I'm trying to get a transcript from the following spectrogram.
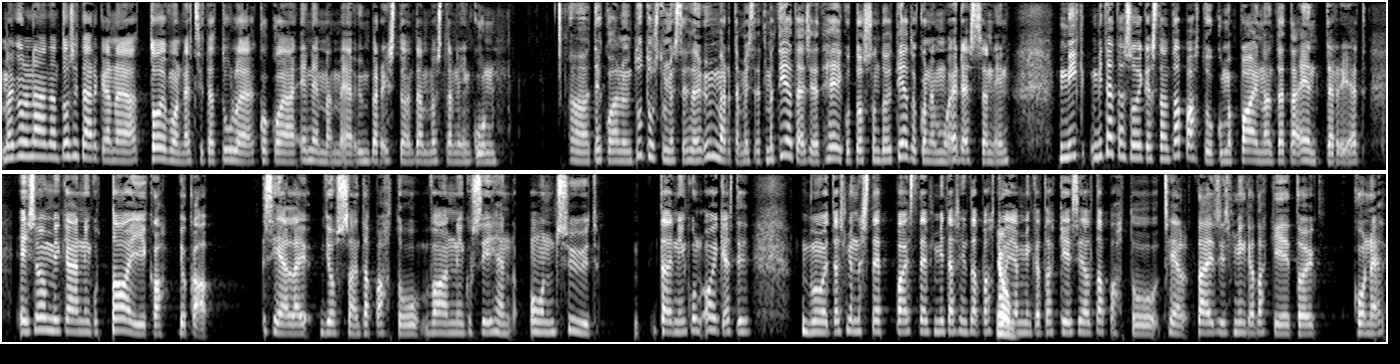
mä kyllä näen tämän tosi tärkeänä ja toivon, että sitä tulee koko ajan enemmän meidän ympäristöön tämmöistä niin kuin, tekoälyn tutustumista ja sen ymmärtämistä, että mä tietäisin, että hei, kun tuossa on toi tietokone mun edessä, niin mi- mitä tässä oikeastaan tapahtuu, kun mä painan tätä enteriä, että ei se ole mikään niin kuin taika, joka siellä jossain tapahtuu, vaan niin kuin siihen on syyt, tai niin kuin oikeasti me voitaisiin mennä step by step, mitä siinä tapahtuu Joo. ja minkä takia siellä tapahtuu, siellä, tai siis minkä takia toi kone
